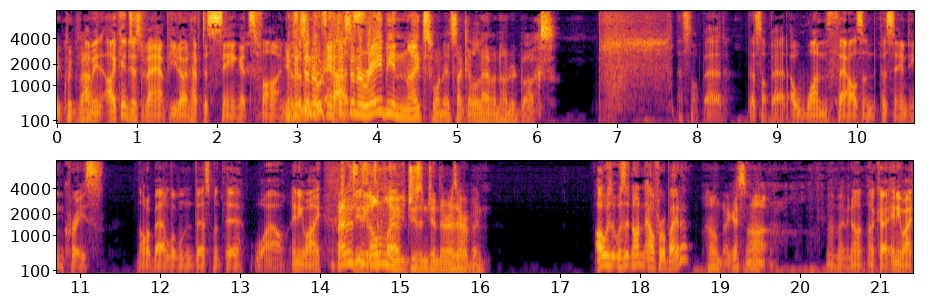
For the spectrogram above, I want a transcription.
a quick vamp. I mean, I can just vamp. You don't have to sing. It's fine. if it's I mean, an if it's an Arabian Nights one, it's like eleven hundred bucks. That's not bad. That's not bad. A 1000% increase. Not a bad little investment there. Wow. Anyway. That is the only Juzam Djinn there has ever been. Oh, was it, was it not an alpha or beta? I. I guess not. Oh, maybe not. Okay. Anyway,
